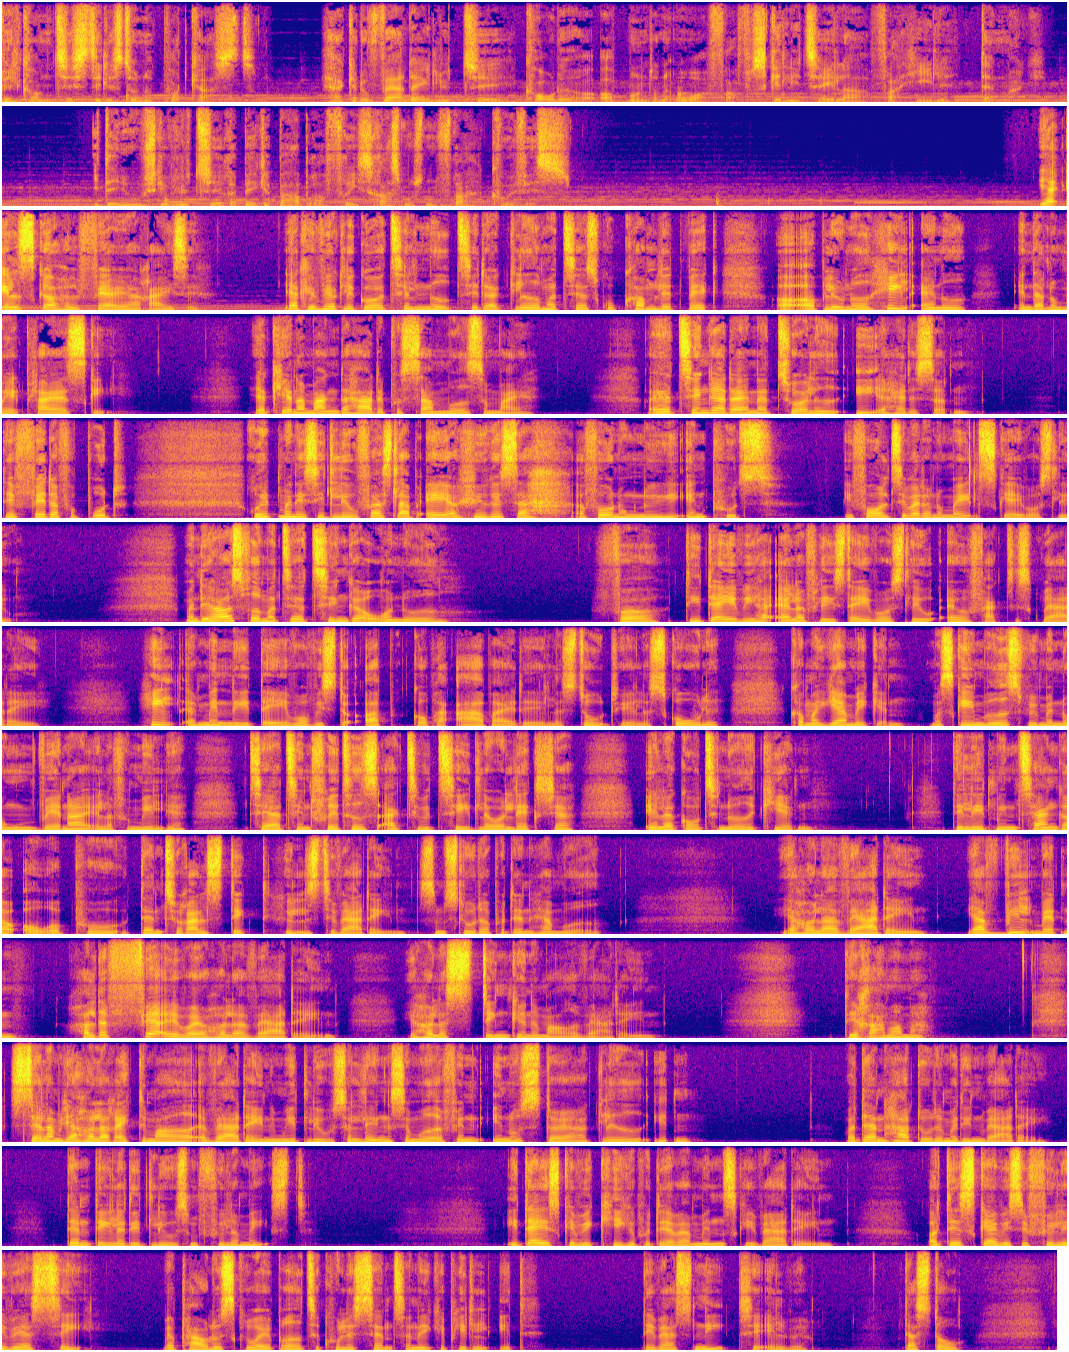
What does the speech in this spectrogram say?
Velkommen til Stillestunder podcast. Her kan du hver dag lytte til korte og opmuntrende ord fra forskellige talere fra hele Danmark. I denne uge skal vi lytte til Rebecca Barbara Fris Rasmussen fra KFS. Jeg elsker at holde ferie og rejse. Jeg kan virkelig gå til ned til det og glæde mig til at skulle komme lidt væk og opleve noget helt andet, end der normalt plejer at ske. Jeg kender mange, der har det på samme måde som mig. Og jeg tænker, at der er en naturlighed i at have det sådan. Det er fedt at få brudt rytmen i sit liv for at slappe af og hygge sig og få nogle nye inputs i forhold til, hvad der normalt sker i vores liv. Men det har også fået mig til at tænke over noget. For de dage, vi har allerflest af i vores liv, er jo faktisk hverdage. Helt almindelige dage, hvor vi står op, går på arbejde eller studie eller skole, kommer hjem igen. Måske mødes vi med nogle venner eller familie, tager til en fritidsaktivitet, laver lektier eller går til noget i kirken. Det ledte mine tanker over på Dan Tyrells digt Hyldes til hverdagen, som slutter på den her måde. Jeg holder af hverdagen. Jeg er vild med den. Hold da ferie, hvor jeg holder af hverdagen. Jeg holder stinkende meget af hverdagen. Det rammer mig. Selvom jeg holder rigtig meget af hverdagen i mit liv, så længes jeg mod at finde endnu større glæde i den. Hvordan har du det med din hverdag? Den del af dit liv, som fylder mest. I dag skal vi kigge på det at være menneske i hverdagen. Og det skal vi selvfølgelig ved at se, hvad Paulus skriver i brevet til Kolossenserne i kapitel 1. Det er vers 9-11. Der står,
